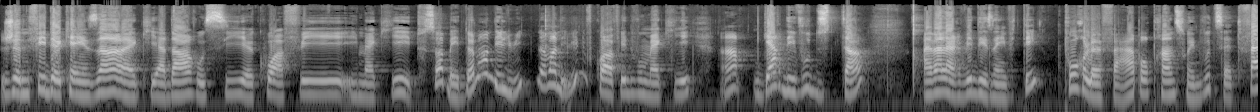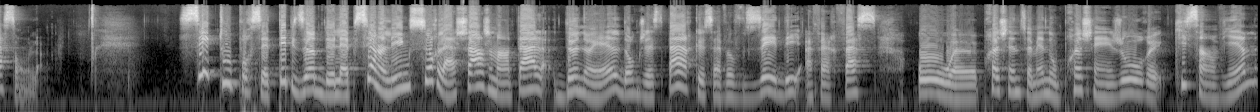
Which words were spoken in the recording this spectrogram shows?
jeune fille de 15 ans euh, qui adore aussi euh, coiffer et maquiller et tout ça, bien, demandez-lui, demandez-lui de vous coiffer, de vous maquiller. Hein. Gardez-vous du temps avant l'arrivée des invités pour le faire, pour prendre soin de vous de cette façon-là. C'est tout pour cet épisode de la psy en ligne sur la charge mentale de Noël. Donc, j'espère que ça va vous aider à faire face aux euh, prochaines semaines, aux prochains jours qui s'en viennent.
